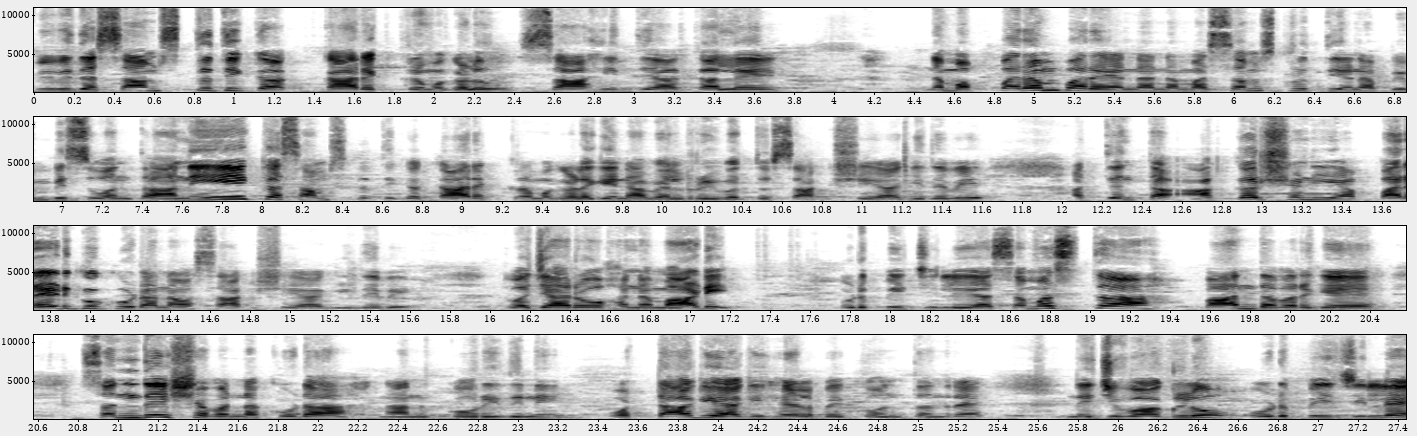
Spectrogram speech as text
ವಿವಿಧ ಸಾಂಸ್ಕೃತಿಕ ಕಾರ್ಯಕ್ರಮಗಳು, ಸಾಹಿತ್ಯ, ಕಲೆ ನಮ್ಮ ಪರಂಪರೆಯನ್ನು, ನಮ್ಮ ಸಂಸ್ಕೃತಿಯನ್ನು ಬಿಂಬಿಸುವಂಥ ಅನೇಕ ಸಾಂಸ್ಕೃತಿಕ ಕಾರ್ಯಕ್ರಮಗಳಿಗೆ ನಾವೆಲ್ಲರೂ ಇವತ್ತು ಸಾಕ್ಷಿಯಾಗಿದ್ದೇವೆ. ಅತ್ಯಂತ ಆಕರ್ಷಣೀಯ ಪರೇಡ್ಗೂ ಕೂಡ ನಾವು ಸಾಕ್ಷಿಯಾಗಿದ್ದೇವೆ. ಧ್ವಜಾರೋಹಣ ಮಾಡಿ ಉಡುಪಿ ಜಿಲ್ಲೆಯ ಸಮಸ್ತ ಬಾಂಧವರಿಗೆ ಸಂದೇಶವನ್ನು ಕೂಡ ನಾನು ಕೋರಿದ್ದೀನಿ. ಒಟ್ಟಾಗಿಯಾಗಿ ಹೇಳಬೇಕು ಅಂತಂದರೆ ನಿಜವಾಗ್ಲೂ ಉಡುಪಿ ಜಿಲ್ಲೆ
